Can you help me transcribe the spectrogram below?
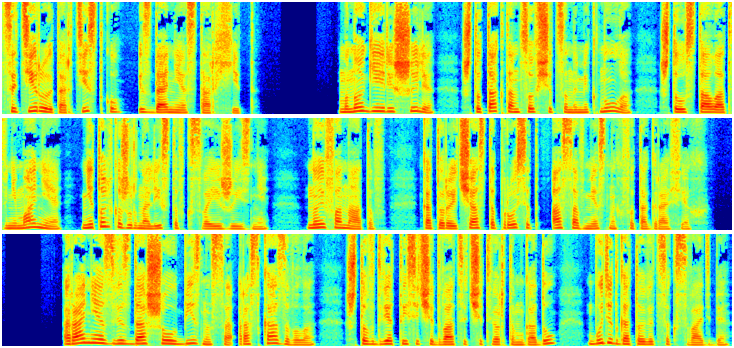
цитирует артистку издания «Стархит». Многие решили, что так танцовщица намекнула – что устала от внимания не только журналистов к своей жизни, но и фанатов, которые часто просят о совместных фотографиях. Ранее звезда шоу-бизнеса рассказывала, что в 2024 году будет готовиться к свадьбе.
